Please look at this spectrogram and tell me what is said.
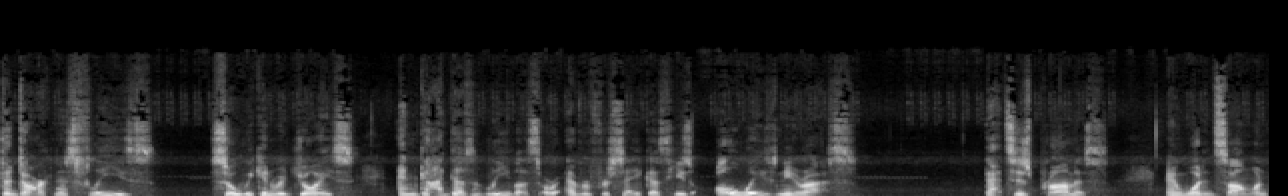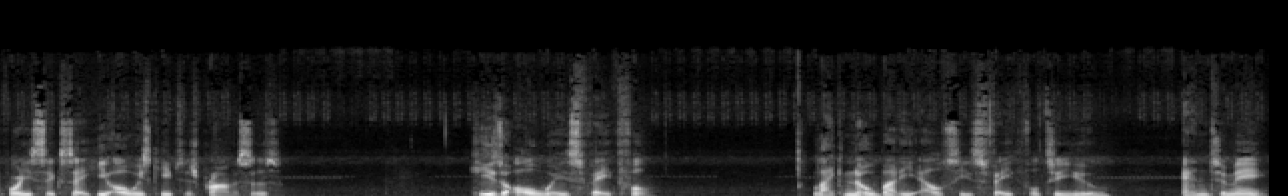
the darkness flees. So we can rejoice and God doesn't leave us or ever forsake us. He's always near us. That's his promise. And what did Psalm 146 say? He always keeps his promises. He's always faithful. Like nobody else, he's faithful to you and to me.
